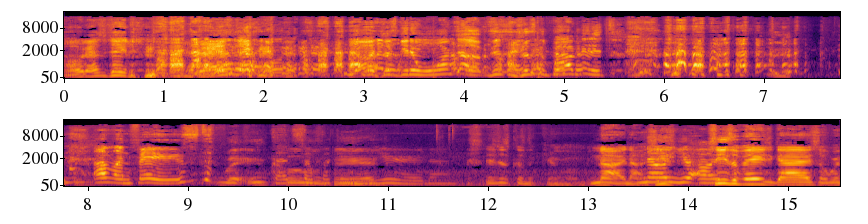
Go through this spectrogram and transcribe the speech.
Oh, that's Jaden. that's Jaden. Y'all just getting warmed up. Just, just the five minutes. I'm unfazed. But it's That's cool, so fucking man. weird. It's just because the camera. Nah, nah. No, she's, you're all- she's of age, guys, so we're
